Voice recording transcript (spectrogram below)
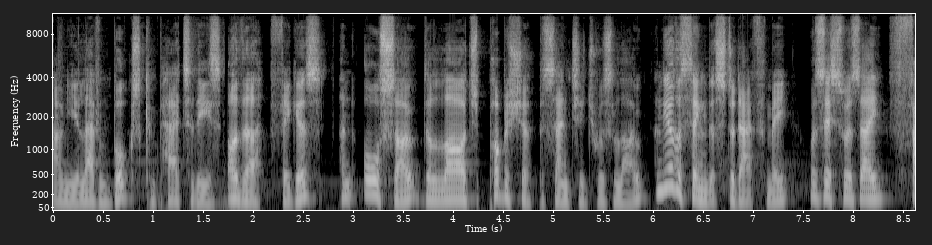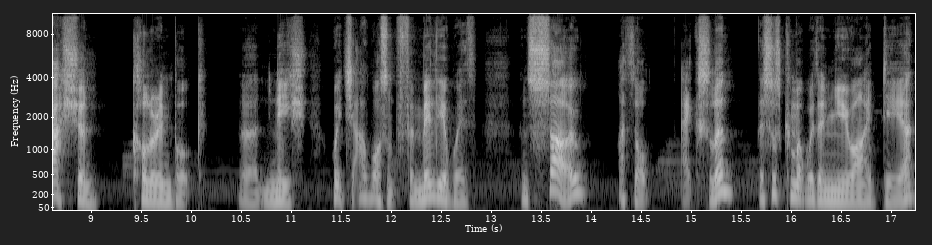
only 11 books compared to these other figures. And also the large publisher percentage was low. And the other thing that stood out for me was this was a fashion colouring book uh, niche, which I wasn't familiar with. And so I thought, excellent, this has come up with a new idea.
